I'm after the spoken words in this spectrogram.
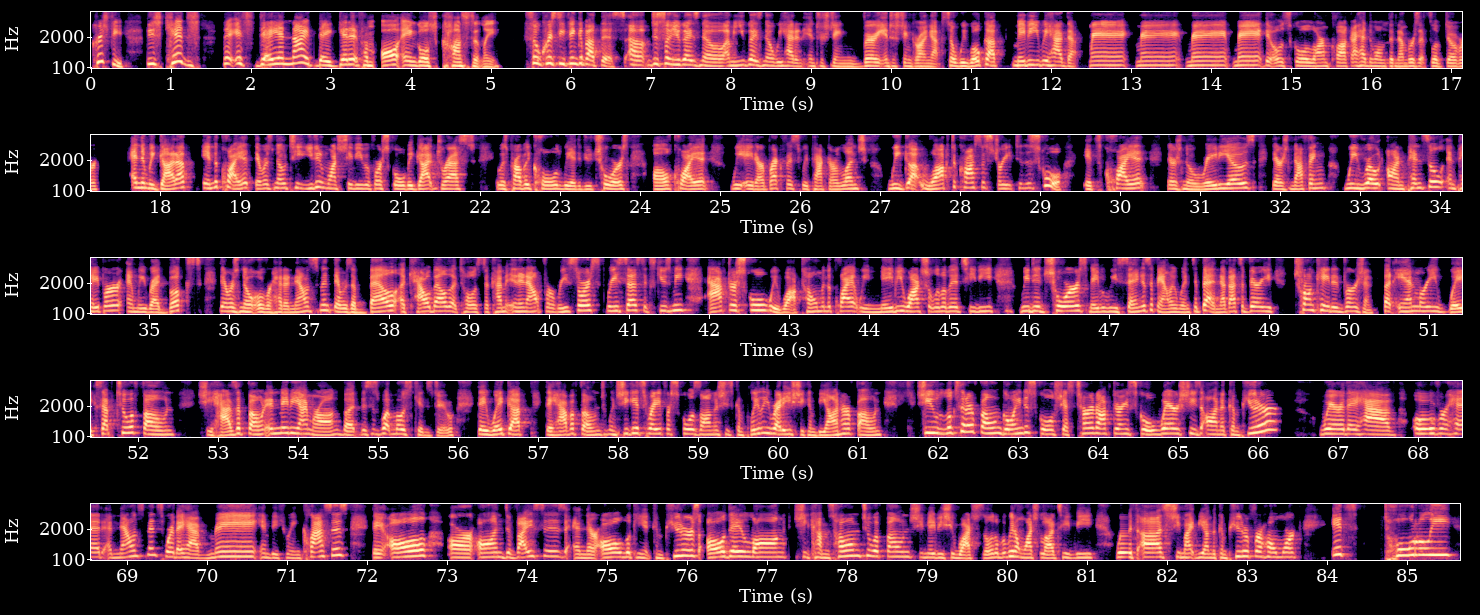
Christy, these kids, it's day and night. They get it from all angles constantly. So, Christy, think about this. Uh, just so you guys know, I mean, you guys know we had an interesting, very interesting growing up. So we woke up. Maybe we had that meh, meh, meh, meh, the old school alarm clock. I had the one with the numbers that flipped over. And then we got up in the quiet. There was no TV. You didn't watch TV before school. We got dressed. It was probably cold. We had to do chores, all quiet. We ate our breakfast. We packed our lunch. We got walked across the street to the school. It's quiet. There's no radios. There's nothing. We wrote on pencil and paper and we read books. There was no overhead announcement. There was a bell, a cowbell that told us to come in and out for resource recess, excuse me. After school, we walked home in the quiet. We maybe watched a little bit of TV. We did chores. Maybe we sang as a family, went to bed. Now that's a very truncated version, but Anne Marie wakes up to a phone. She has a phone, and maybe I'm wrong, but this is what most kids do. They wake up, they have a phone. When she gets ready for school, as long as she's completely ready, she can be on her phone. She looks at her phone going to school. She has turned off during school where she's on a computer where they have overhead announcements, where they have me in between classes. They all are on devices and they're all looking at computers all day long. She comes home to a phone. She maybe she watches a little bit. We don't watch a lot of TV with us. She might be on the computer for homework. It's totally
